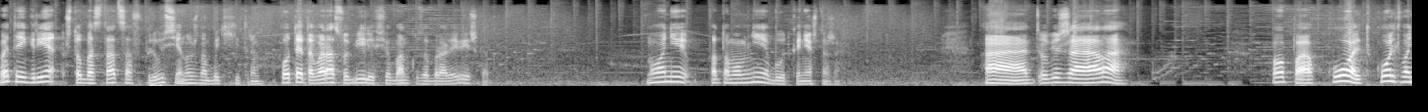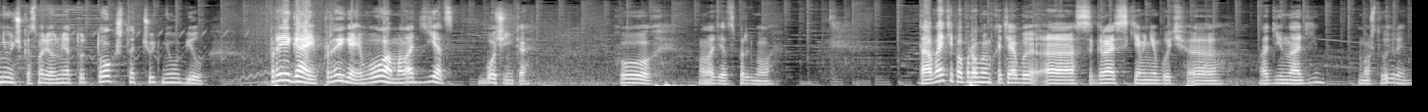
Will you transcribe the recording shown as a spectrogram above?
В этой игре, чтобы остаться в плюсе, нужно быть хитрым. Вот этого раз убили, всю банку забрали, видишь как? Ну, они потом умнее будут, конечно же. А, убежала. Опа, Кольт, Кольт вонючка. Смотри, он меня тут только что чуть не убил. Прыгай, прыгай. Во, молодец, боченька. Фух, молодец, прыгнула. Давайте попробуем хотя бы э, сыграть с кем-нибудь э, один на один. Может, выиграем?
